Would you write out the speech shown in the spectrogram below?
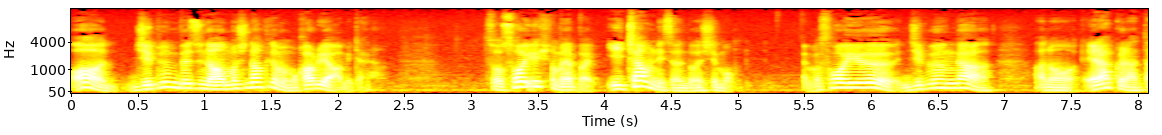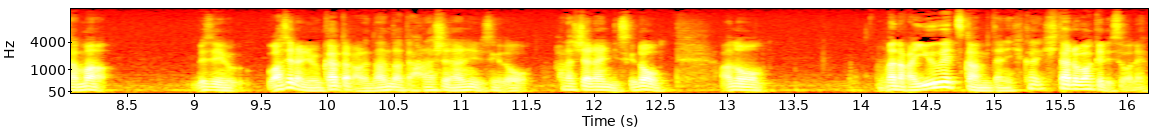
ああ、自分別に何もしなくてもわかるや、みたいな。そう、そういう人もやっぱいちゃうんですよ、どうしても。やっぱそういう自分が、あの、偉くなったまあ、別に、早稲田に受かったからなんだって話じゃないんですけど、話じゃないんですけど、あの、まあなんか優越感みたいに浸るわけですよね。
